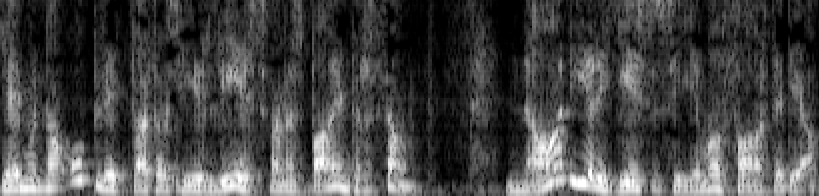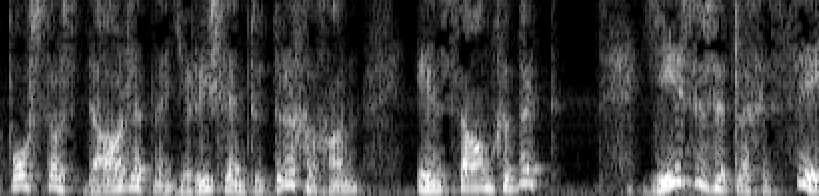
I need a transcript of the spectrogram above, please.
Jy moet nou oplet wat ons hier lees want dit is baie interessant. Na die Here Jesus se hemelvaart het die apostels dadelik na Jerusalem toe teruggegaan en saam gebid. Jesus het hulle gesê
